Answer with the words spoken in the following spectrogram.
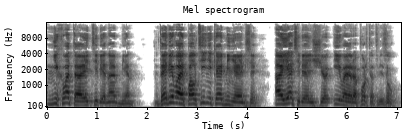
не хватает тебе на обмен. Добивай полтинник и обменяемся, а я тебя еще и в аэропорт отвезу.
